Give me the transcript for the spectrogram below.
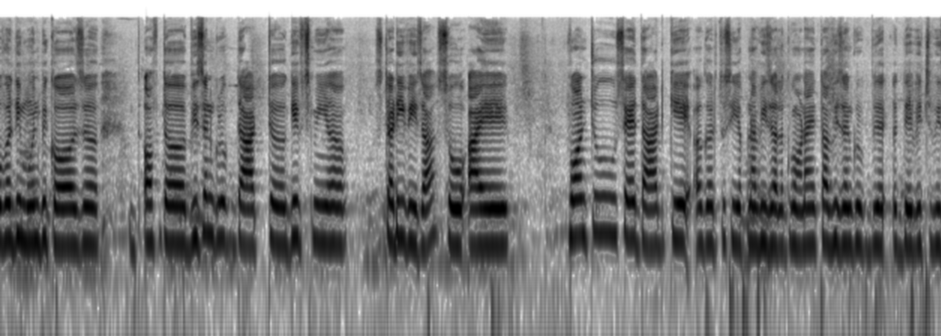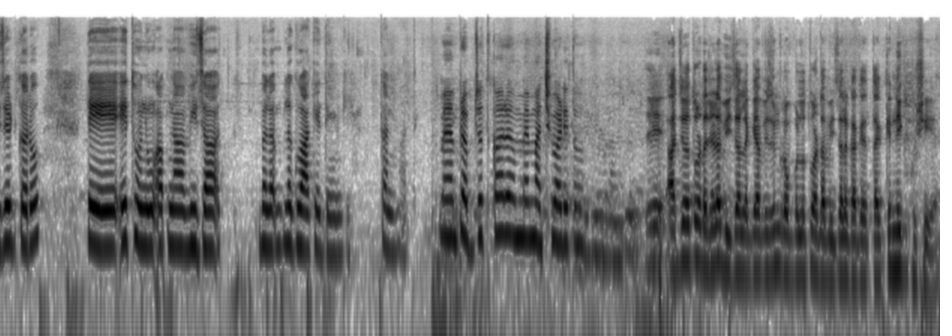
over the moon because uh, of the Vision group that uh, gives me a study visa so I want to say that ਕਿ ਅਗਰ ਤੁਸੀਂ ਆਪਣਾ ਵੀਜ਼ਾ ਲਗਵਾਉਣਾ ਹੈ ਤਾਂ ਵਿਜ਼ਨ ਗਰੁੱਪ ਦੇ ਵਿੱਚ ਵਿਜ਼ਿਟ ਕਰੋ ਤੇ ਇਹ ਤੁਹਾਨੂੰ ਆਪਣਾ ਵੀਜ਼ਾ ਮਤਲਬ ਲਗਵਾ ਕੇ ਦੇਣਗੇ। ਧੰਨਵਾਦ। ਮੈਂ ਪ੍ਰਭਜੋਤ ਕੌਰ ਮੈਂ ਮਾਛੀਵਾੜੇ ਤੋਂ। ਤੇ ਅੱਜ ਤੁਹਾਡਾ ਜਿਹੜਾ ਵੀਜ਼ਾ ਲੱਗਿਆ ਵਿਜ਼ਨ ਗਰੁੱਪ ਵੱਲੋਂ ਤੁਹਾਡਾ ਵੀਜ਼ਾ ਲਗਾ ਕੇ ਦਿੱਤਾ ਕਿੰਨੀ ਕੁ ਖੁਸ਼ੀ ਹੈ?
